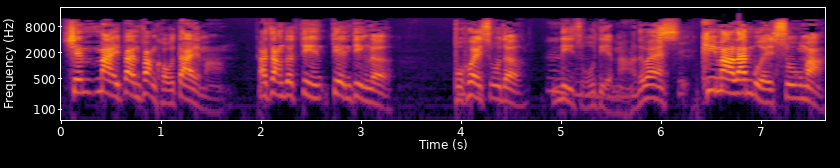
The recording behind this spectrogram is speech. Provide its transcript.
先卖一半放口袋嘛，那这样就奠奠定了不会输的立足点嘛，对不对？是起码咱袂输嘛，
